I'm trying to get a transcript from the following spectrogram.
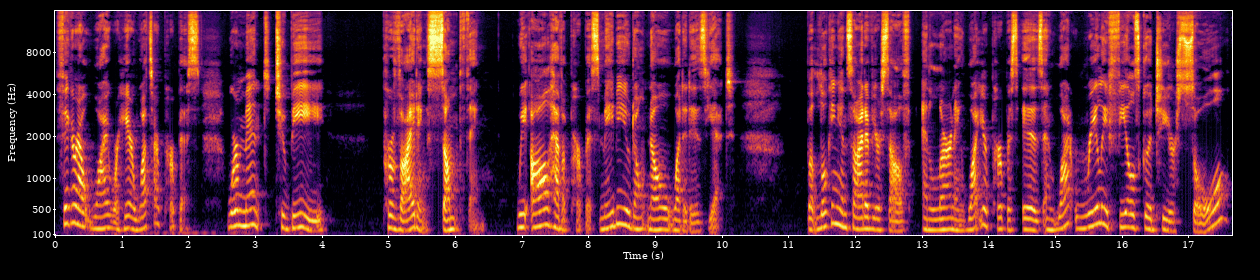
figure out why we're here, what's our purpose. We're meant to be providing something. We all have a purpose. Maybe you don't know what it is yet but looking inside of yourself and learning what your purpose is and what really feels good to your soul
